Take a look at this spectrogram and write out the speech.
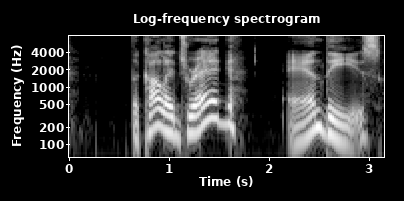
the College Rag, and these.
